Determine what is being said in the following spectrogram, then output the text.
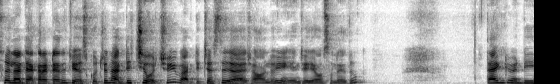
సో ఇలా డెకరేట్ అయితే చేసుకోవచ్చు అంటించవచ్చు ఇవి అంటించేస్తే చాలు ఏం చేయవసరం లేదు. థ్యాంక్ యూ అండి.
